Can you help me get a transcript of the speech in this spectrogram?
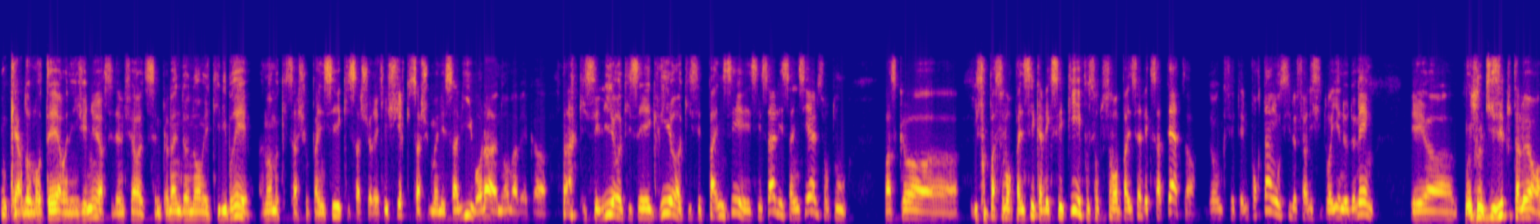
un clerc de notaire, un ingénieur, c'est d'en faire simplement d'un homme équilibré, un homme qui sache penser, qui sache réfléchir, qui sache mener sa vie, voilà, un homme avec, euh, qui sait lire, qui sait écrire, qui sait penser, et c'est ça l'essentiel surtout. Parce qu'il euh, ne faut pas savoir penser qu'avec ses pieds, il faut surtout savoir penser avec sa tête. Donc c'est important aussi de faire des citoyens de demain. Et euh, je le disais tout à l'heure,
